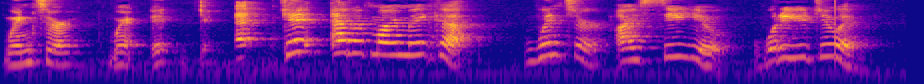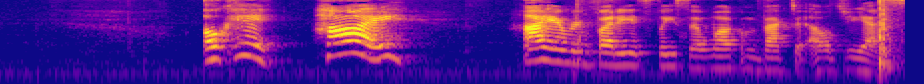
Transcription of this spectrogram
Winter, where, eh, eh, get out of my makeup. Winter, I see you. What are you doing? Okay, hi. Hi everybody, it's Lisa. Welcome back to LGS.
